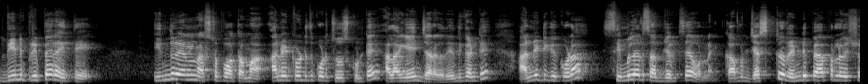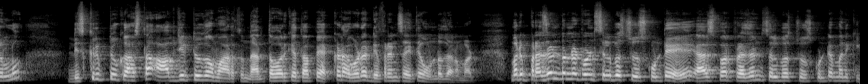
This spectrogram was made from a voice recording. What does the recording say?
దీన్ని ప్రిపేర్ అయితే ఇందులో ఏమైనా నష్టపోతామా అనేటువంటిది కూడా చూసుకుంటే అలాగేం జరగదు. ఎందుకంటే అన్నిటికీ కూడా సిమిలర్ సబ్జెక్ట్సే ఉన్నాయి. కాబట్టి జస్ట్ రెండు పేపర్ల విషయంలో డిస్క్రిప్టివ్ కాస్త ఆబ్జెక్టివ్గా మారుతుంది. అంతవరకే తప్ప ఎక్కడ కూడా డిఫరెన్స్ అయితే ఉండదు అనమాట మరి ప్రజెంట్ ఉన్నటువంటి సిలబస్ చూసుకుంటే యాజ్ పర్ ప్రజెంట్ సిలబస్ చూసుకుంటే మనకి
